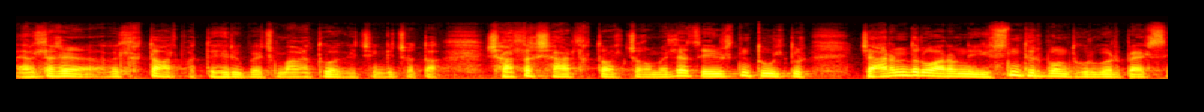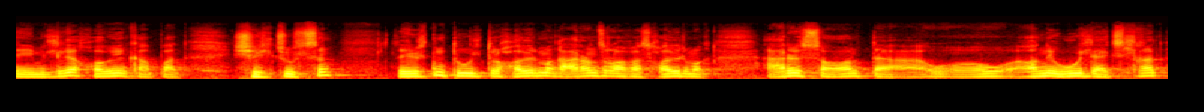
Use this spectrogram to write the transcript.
авилгын авилгатай холбоотой хэрэг байж магадгүй гэж ингэж одоо шалгах шаардлагатай болж байгаа юм байна. За Эрдэнэт үйлдвэр 64.9 тэрбум төгрөгөөр барьсан имлэгээ хувийн компани шилжүүлсэн. Эрдэнэт үйлдвэр 2016-аас 2019 онд оны үйл ажиллагаанд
